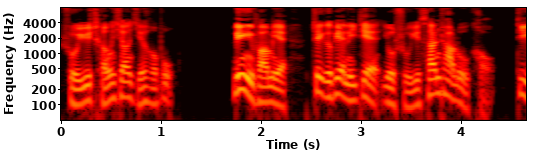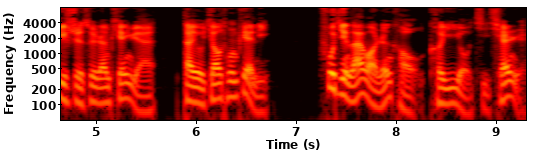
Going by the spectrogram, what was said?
属于城乡结合部。另一方面，这个便利店又属于三岔路口，地势虽然偏远，但又交通便利，附近来往人口可以有几千人。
